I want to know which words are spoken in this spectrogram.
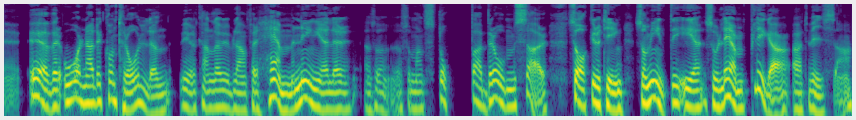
eh, överordnade kontrollen, vi kallar det ibland för hämning eller alltså, alltså man stoppar, bromsar saker och ting som inte är så lämpliga att visa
